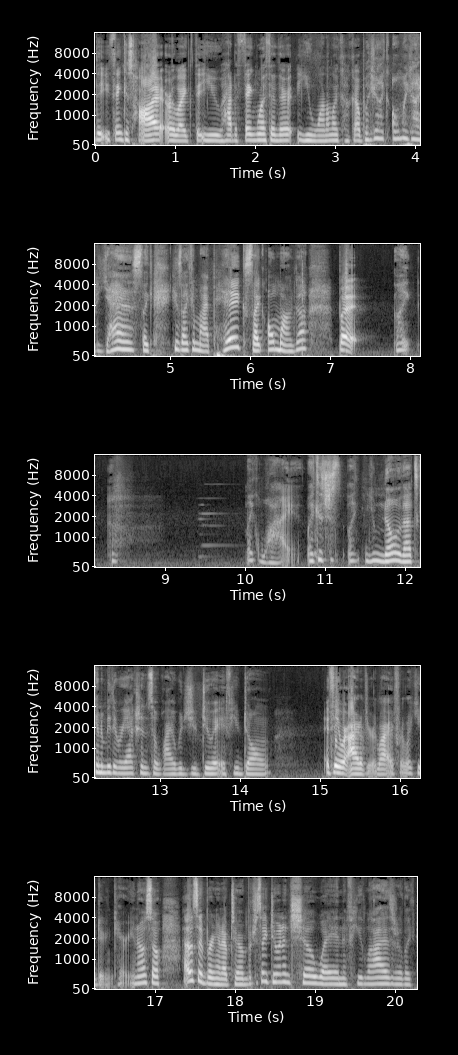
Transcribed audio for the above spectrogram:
that you think is hot or like that you had a thing with and you want to like hook up with you're like oh my god yes like he's liking my pics like oh my god. But like like why? Like it's just like you know that's to be the reaction so why would you do it if you don't if they were out of your life or like you didn't care, you know? So I would say bring it up to him, but just like do it in a chill way. And if he lies or like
